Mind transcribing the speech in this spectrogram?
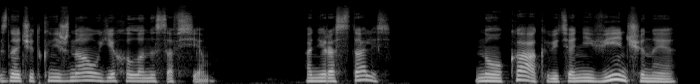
значит, княжна уехала насовсем. Они расстались? Но как, ведь они венчанные.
